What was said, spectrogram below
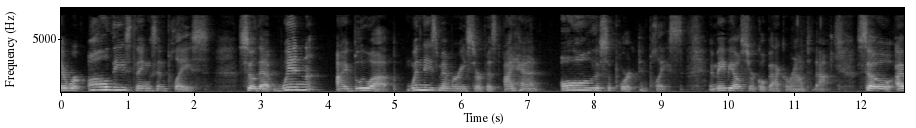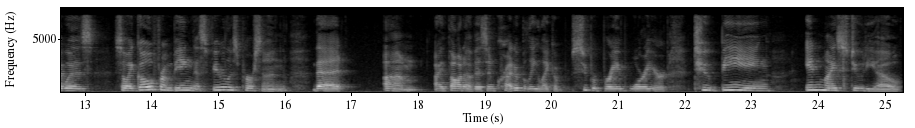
there were all these things in place so that when I blew up, when these memories surfaced, I had all the support in place. And maybe I'll circle back around to that. So I was, so I go from being this fearless person that um, I thought of as incredibly like a super brave warrior to being in my studio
